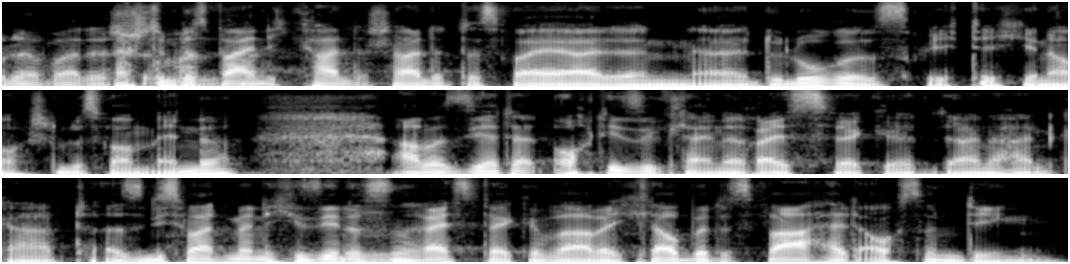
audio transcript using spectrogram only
Oder war das Ja, schon stimmt, das war ja nicht Charlotte, das war ja dann äh, Dolores, richtig, genau, stimmt, das war am Ende. Aber sie hat halt auch diese kleine Reißzwecke da in der Hand gehabt. Also diesmal hat man nicht gesehen, dass es eine Reißzwecke war, aber ich glaube, das war halt auch so ein Ding.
